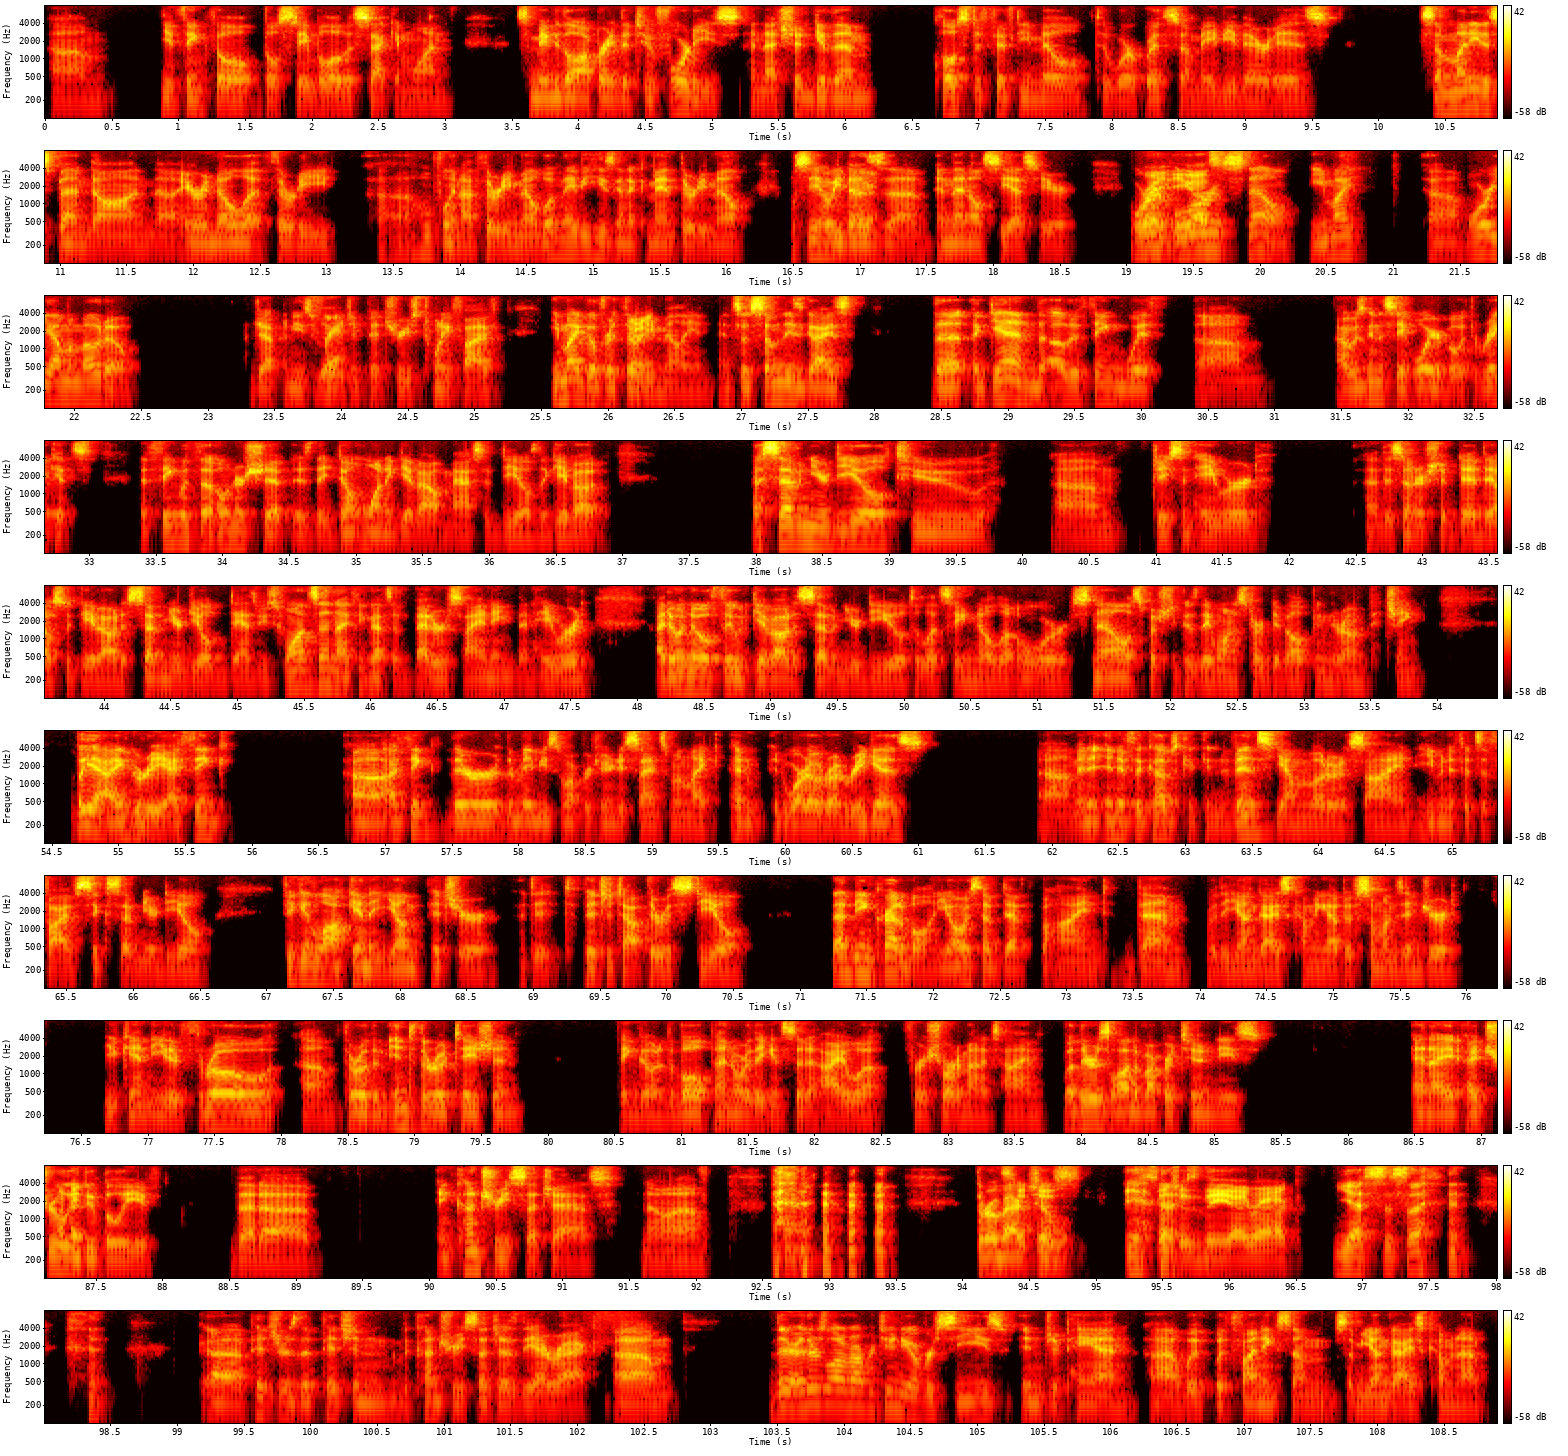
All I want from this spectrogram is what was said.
um, you think they'll they'll stay below the second one. So maybe they'll operate the 240s, and that should give them close to 50 mil to work with. So maybe there is some money to spend on uh, Aaron Nola at 30. Uh, hopefully not 30 mil, but maybe he's going to command 30 mil. We'll see how he does, uh, and then LCS here, or right, or guys... Snell. He might, um, or Yamamoto. Japanese free yeah. agent pitcher. He's 25. He might go for thirty right. million. And so some of these guys, the again, the other thing with um, I was gonna say Hoyer, but with Ricketts, the thing with the ownership is they don't want to give out massive deals. They gave out a seven-year deal to um, Jason Heyward. Uh, this ownership did. They also gave out a seven-year deal to Dansby Swanson. I think that's a better signing than Heyward. I don't know if they would give out a seven year deal to, let's say, Nola or Snell, especially because they want to start developing their own pitching. But yeah, I agree. I think uh, I think there there may be some opportunity to sign someone like Ed, Eduardo Rodriguez. Um, and, and if the Cubs can convince Yamamoto to sign, even if it's a five, six, seven year deal, if you can lock in a young pitcher to, to pitch atop there with Steele, that'd be incredible. And you always have depth behind them or the young guys coming up if someone's injured. You can either throw um, throw them into the rotation, they can go to the bullpen, or they can sit at Iowa for a short amount of time. But there's a lot of opportunities, and I, I truly do believe that uh, in countries such as no um, throwback such to as, yeah, such as the Iraq. Yes, uh, pitchers that pitch in the country such as the Iraq. Um, there there's a lot of opportunity overseas in Japan uh, with with finding some some young guys coming up.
